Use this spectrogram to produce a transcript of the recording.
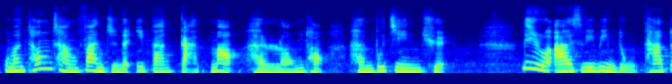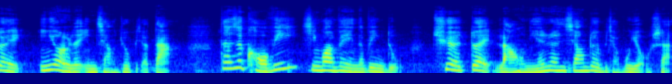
我们通常泛指的一般感冒很笼统、很不精确。例如 RSV 病毒，它对婴幼儿的影响就比较大，但是 COVID 新冠肺炎的病毒却对老年人相对比较不友善。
